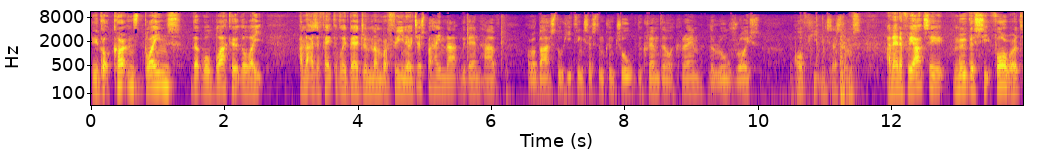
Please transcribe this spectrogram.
You've got curtains, blinds that will black out the light and that is effectively bedroom number three. Now just behind that we then have a Webasto heating system control, the creme de la creme, the Rolls Royce of heating systems. And then if we actually move the seat forward,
